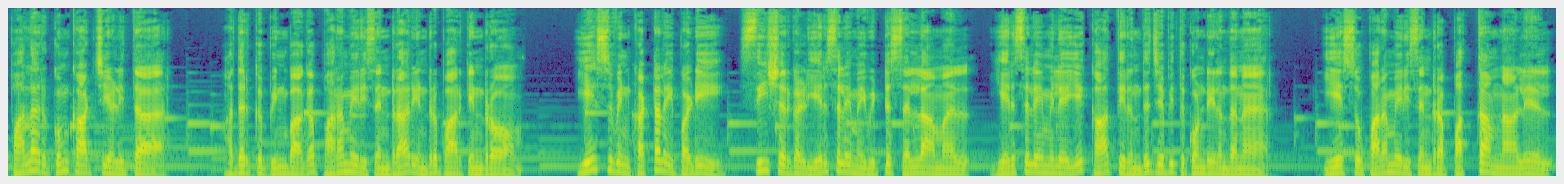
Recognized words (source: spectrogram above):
பலருக்கும் காட்சியளித்தார். அதற்கு பின்பாக பரமேறி சென்றார் என்று பார்க்கின்றோம். இயேசுவின் கட்டளைப்படி சீஷர்கள் எருசலேமை விட்டு செல்லாமல் எருசலேமிலேயே காத்திருந்து ஜெபித்துக் கொண்டிருந்தனர். இயேசு பரமேறி சென்ற பத்தாம் நாளில்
